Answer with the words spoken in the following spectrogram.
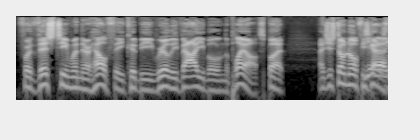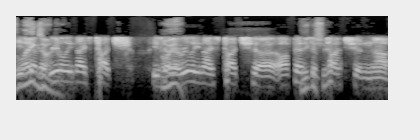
for this team when they're healthy could be really valuable in the playoffs. But I just don't know if he's got Yeah, his he's legs got a really nice touch. He's got yeah. a really nice touch, uh, offensive touch, and uh,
